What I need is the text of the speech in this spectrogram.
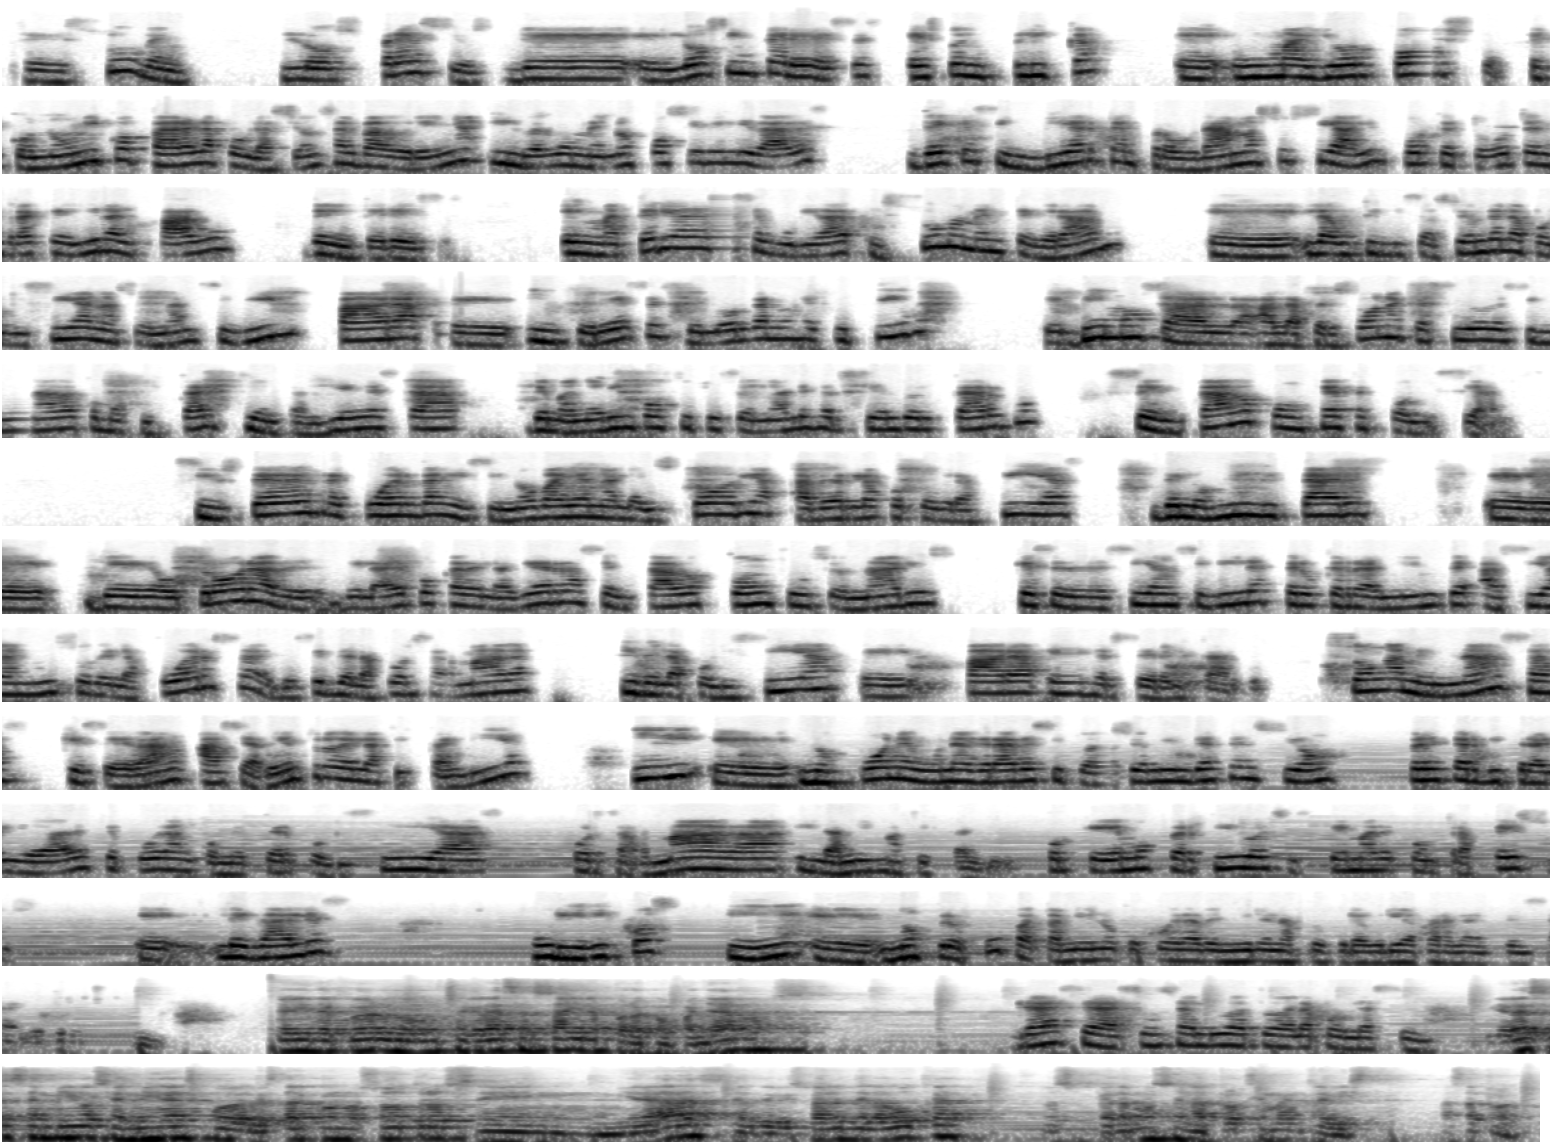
suben los precios de eh, los intereses, esto implica eh, un mayor costo económico para la población salvadoreña y luego menos posibilidades de que se invierta en programas sociales porque todo tendrá que ir al pago de intereses. En materia de seguridad es sumamente grave eh, la utilización de la Policía Nacional Civil para eh, intereses del órgano ejecutivo eh, vimos a la, persona que ha sido designada como fiscal, quien también está de manera inconstitucional ejerciendo el cargo, sentado con jefes policiales. Si ustedes recuerdan, y si no vayan a la historia, a ver las fotografías de los militares eh, de otrora, de, de la época de la guerra, sentados con funcionarios que se decían civiles, pero que realmente hacían uso de la fuerza, es decir, de la Fuerza Armada y de la policía eh, para ejercer el cargo. Son amenazas que se dan hacia adentro de la fiscalía y eh, nos ponen una grave situación de indefensión frente a arbitrariedades que puedan cometer policías, Fuerza Armada y la misma Fiscalía, porque hemos perdido el sistema de contrapesos eh, legales, jurídicos, y eh, nos preocupa también lo que pueda venir en la Procuraduría para la Defensa de los Derechos Humanos. Ok, de acuerdo. Muchas gracias, Zaira, por acompañarnos. Gracias, un saludo a toda la población. Gracias amigos y amigas por estar con nosotros en Miradas Audiovisuales de la Boca. Nos esperamos en la próxima entrevista. Hasta pronto.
